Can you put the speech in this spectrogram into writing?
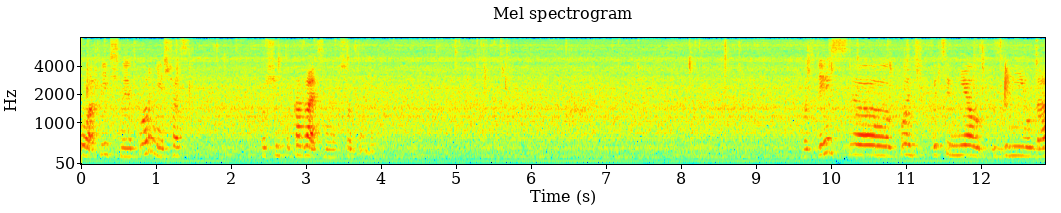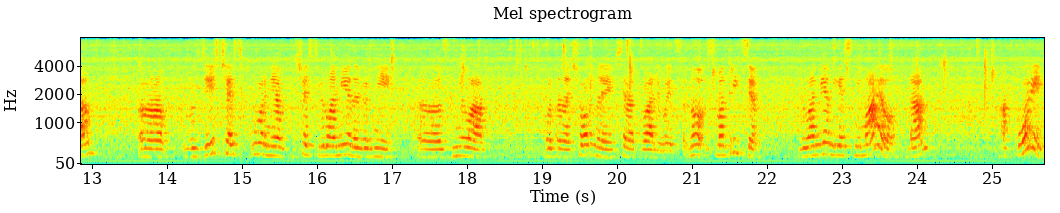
О, отличные корни. Сейчас очень показательно все будет. Вот здесь э, кончик потемнел, сгнил, да. Э, вот здесь часть корня, часть веломена, вернее, э, сгнила. Вот она черная и вся отваливается. Но смотрите, веломен я снимаю, да, а корень,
